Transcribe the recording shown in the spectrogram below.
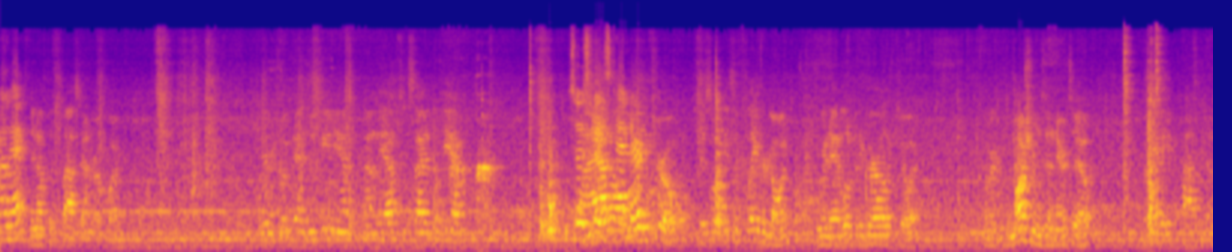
Okay. then I'll put the pasta on real quick. You're gonna cook that zucchini on, on the opposite side of the pan. So it Add stays all the way tender? through, just so it gets some flavor going. We're gonna add a little bit of garlic to it. And we're gonna put the mushrooms in there too. Gotta get the pasta done.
